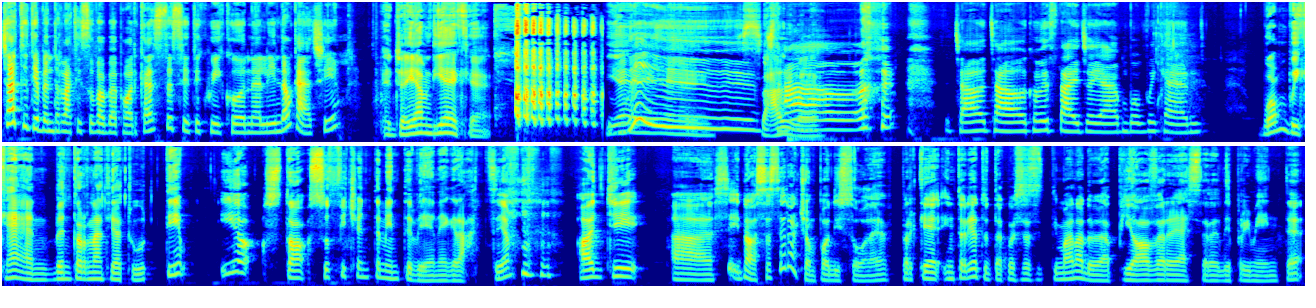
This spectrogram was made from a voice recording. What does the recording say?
Ciao a tutti e bentornati su Vabbè Podcast, siete qui con Linda Ocaci e JM Dieke. Yeah! Salve! Ciao. ciao, ciao, come stai JM? Buon weekend. Buon weekend, bentornati a tutti. Io sto sufficientemente bene, grazie. Oggi Uh, sì, no, stasera c'è un po' di sole, perché in teoria tutta questa settimana doveva piovere e essere deprimente,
